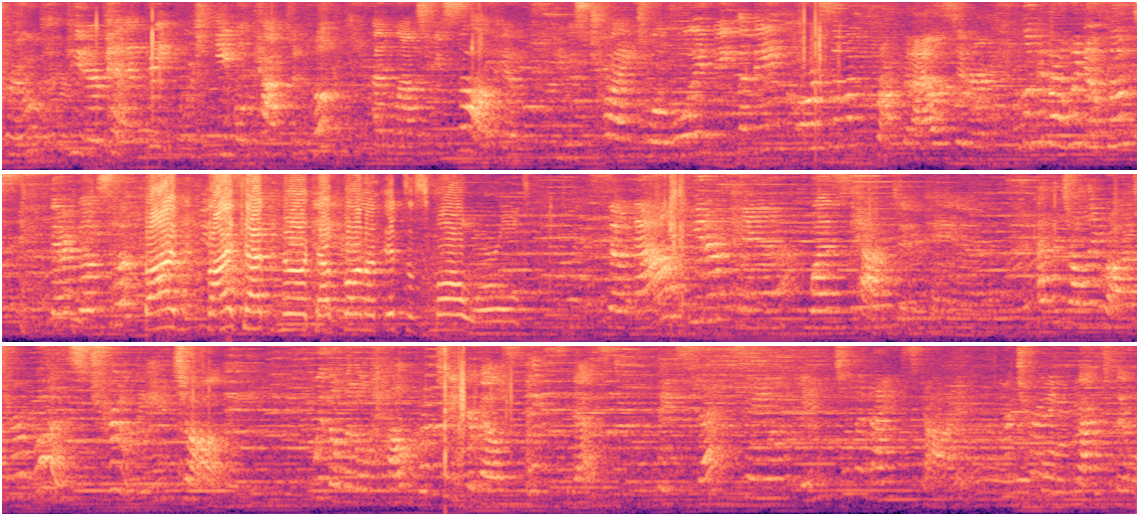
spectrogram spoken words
true, Peter Pan vanquished evil Captain Hook, and last we saw him, he was trying to avoid Bye, bye, Captain Hook. Have fun It's a Small World. So now Peter Pan was Captain Pan, and the Jolly Roger was truly jolly. With a little help from Tinkerbell's pixie dust, they set sail into the night sky, returning back to their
